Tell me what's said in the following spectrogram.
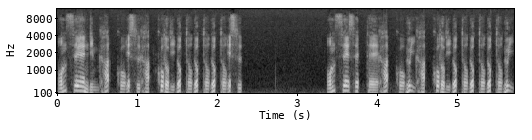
音声エンジンカッコ S カッコ閉じドットドットドット S 音声設定カッコ V カッコ閉じドットドットドット V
